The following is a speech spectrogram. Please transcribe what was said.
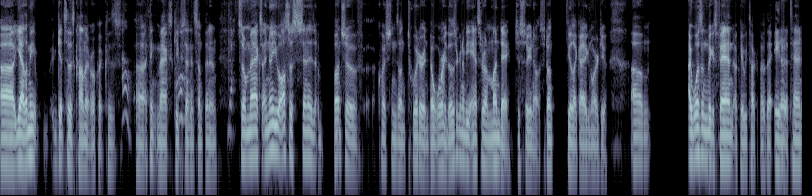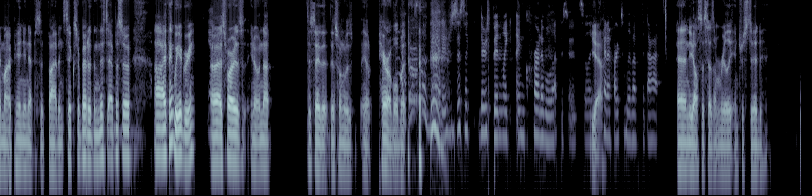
Uh, yeah, let me get to this comment real quick because Oh. uh, I think Max keeps Oh. sending something in. Yes. So, Max, I know you also sent a bunch of questions on Twitter, and don't worry, those are going to be answered on Monday, just so you know. So don't feel like I ignored you. Um, I wasn't the biggest fan. Okay, we talked about that. Eight out of ten, in my opinion. Episode five and six are better than this episode. Uh, I think we agree. Yeah. Uh, as far as you know, not to say that this one was you know terrible, Yeah, but it's so good. It's just like there's been like incredible episodes, so like Yeah. it's kind of hard to live up to that. and he also says I'm really interested.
